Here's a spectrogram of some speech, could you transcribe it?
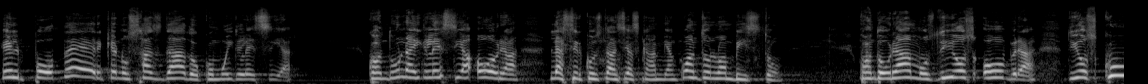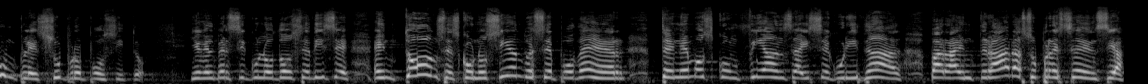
el poder que nos has dado como iglesia. Cuando una iglesia ora, las circunstancias cambian. ¿Cuántos lo han visto? Cuando oramos, Dios obra, Dios cumple su propósito. Y en el versículo 12 dice, entonces conociendo ese poder, tenemos confianza y seguridad para entrar a su presencia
